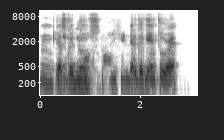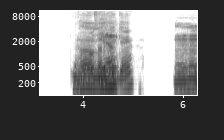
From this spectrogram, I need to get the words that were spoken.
Mm, that's good news. He came He had a good game too, right? Um, What's that yeah. good game? hmm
